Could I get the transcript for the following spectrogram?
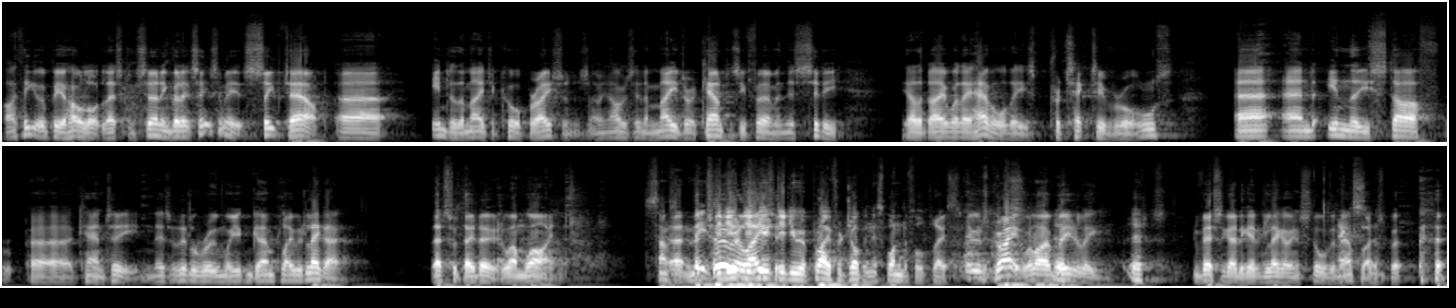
I think it would be a whole lot less concerning, but it seems to me it's seeped out uh, into the major corporations. I mean, I was in a major accountancy firm in this city the other day where they have all these protective rules. Uh, and in the staff uh, canteen, there's a little room where you can go and play with Lego. That's what they do to unwind. Sounds uh, did, you, did, you, did, you, apply for a job in this wonderful place? It was great. Well, I immediately investigator getting Lego installed in Excellent. our place. But,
